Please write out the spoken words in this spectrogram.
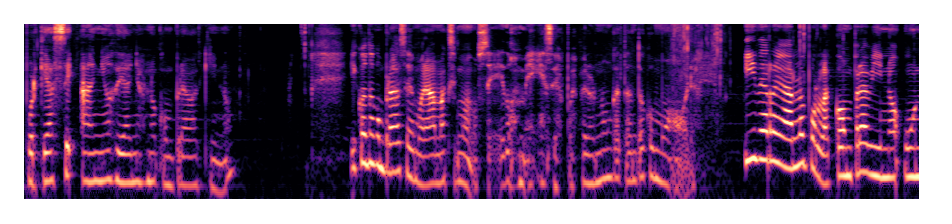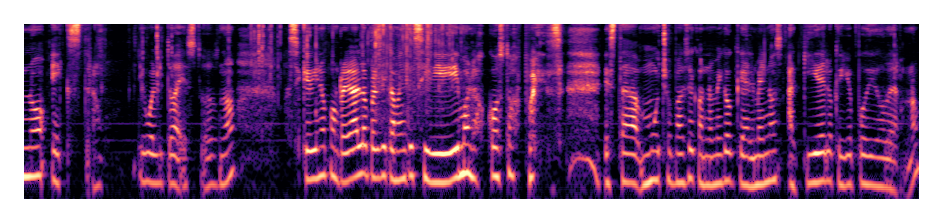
porque hace años de años no compraba aquí, ¿no? Y cuando compraba se demoraba máximo, no sé, dos meses, pues, pero nunca tanto como ahora. Y de regalo por la compra vino uno extra, igualito a estos, ¿no? Así que vino con regalo. Prácticamente si dividimos los costos, pues está mucho más económico que al menos aquí de lo que yo he podido ver, ¿no?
